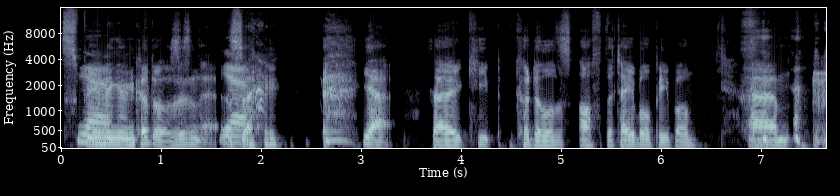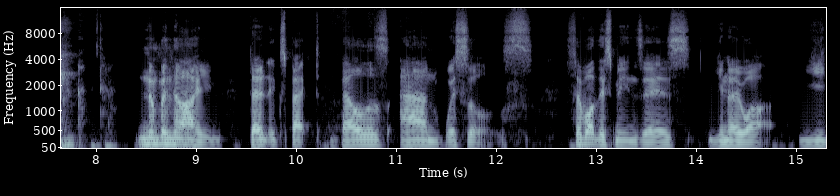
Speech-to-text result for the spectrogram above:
spooning and cuddles, isn't it? Yeah. So, yeah. So keep cuddles off the table, people. Um, number nine, don't expect bells and whistles. So what this means is, you know what, you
